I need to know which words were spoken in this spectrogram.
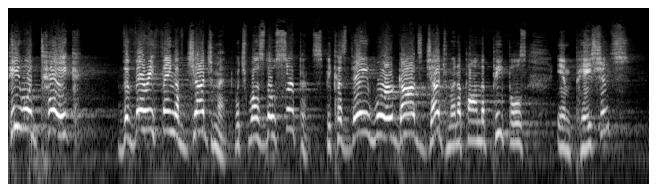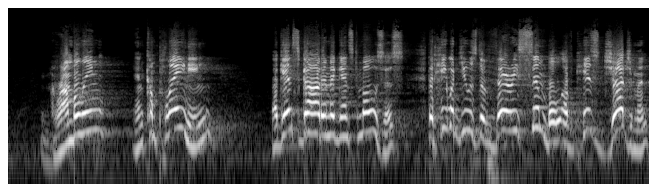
He would take the very thing of judgment, which was those serpents, because they were God's judgment upon the people's impatience, grumbling and complaining against God and against Moses, that he would use the very symbol of his judgment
